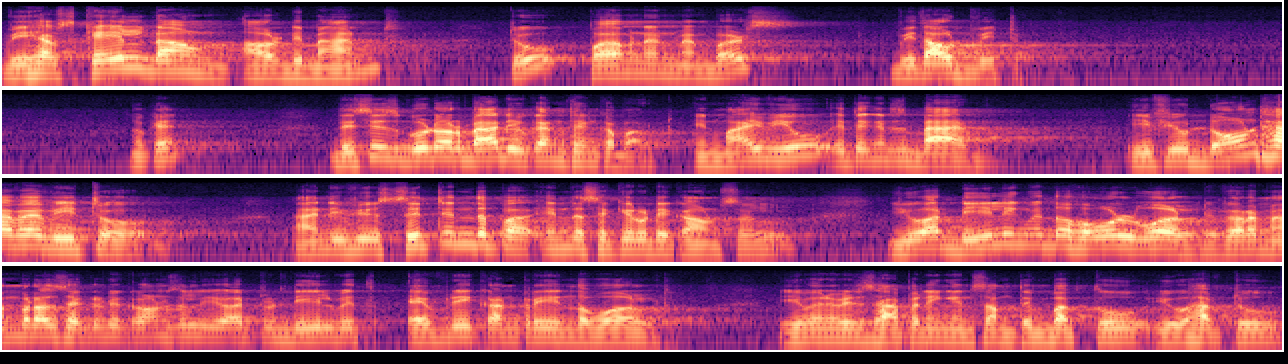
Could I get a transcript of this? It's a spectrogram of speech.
we have scaled down our demand to permanent members without veto. Okay. This is good or bad, you can think about. In my view, I think it is bad. If you don't have a veto and if you sit in the, in the Security Council, you are dealing with the whole world. If you are a member of the Security Council, you have to deal with every country in the world. Even if it is happening in some Timbuktu, you have to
